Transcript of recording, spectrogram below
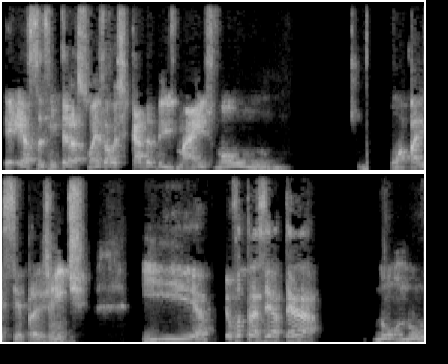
é, essas interações, elas cada vez mais vão vão aparecer para a gente e eu vou trazer até no, no,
